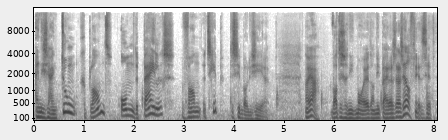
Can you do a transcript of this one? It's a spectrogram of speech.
En die zijn toen geplant om de pijlers van het schip te symboliseren. Nou ja, wat is er niet mooier dan die pijlers daar zelf neer te zetten?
